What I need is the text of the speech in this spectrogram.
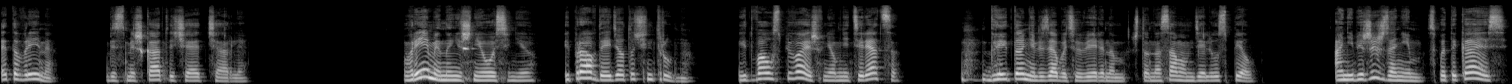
Это время, без смешка отвечает Чарли. Время нынешней осенью и правда идет очень трудно. Едва успеваешь в нем не теряться. Да и то нельзя быть уверенным, что на самом деле успел. А не бежишь за ним, спотыкаясь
